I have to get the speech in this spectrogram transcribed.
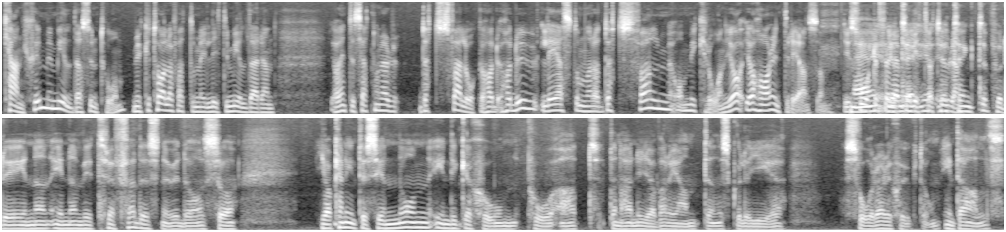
kanske med milda symptom. Mycket talar för att de är lite mildare än... Jag har inte sett några dödsfall, Åke. Har, har du läst om några dödsfall med omikron? Jag, jag har inte det. Alltså. Det är svårt Nej, att följa med i litteraturen. Jag tänkte på det innan, innan vi träffades nu idag. Så jag kan inte se någon indikation på att den här nya varianten skulle ge svårare sjukdom. Inte alls.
